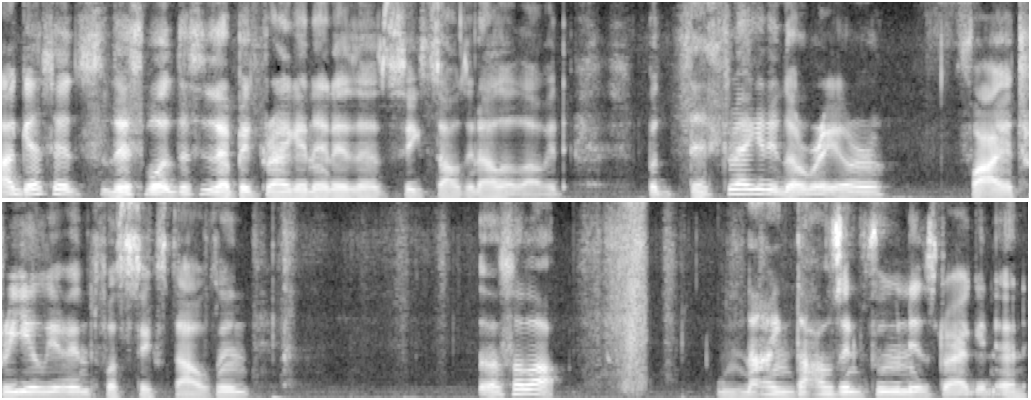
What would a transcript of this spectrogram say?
I guess it's this. This is a big dragon. And It is a six thousand. I'll allow it. But this dragon in a rare fire three element for six thousand. That's a lot. Nine thousand Funis dragon and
